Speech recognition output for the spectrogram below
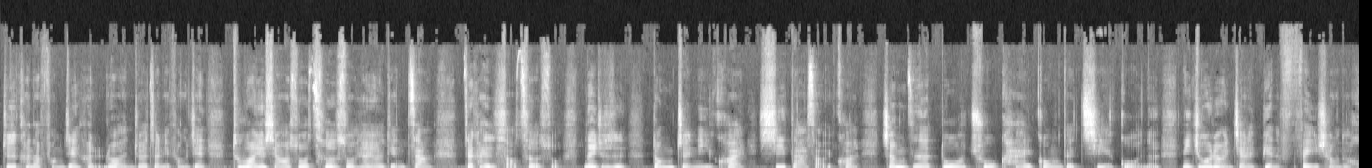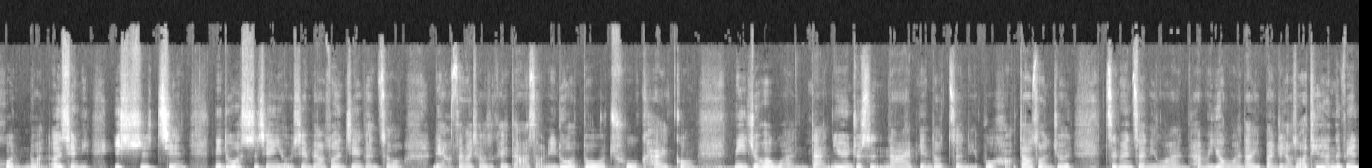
就是看到房间很乱，你就在整理房间，突然又想要说厕所好像有点脏，再开始扫厕所，那也就是东整理一块，西打扫一块，这样子呢多处开工的结果呢，你就会让你家里变得非常的混乱，而且你一时间，你如果时间有限，比方说你今天可能只有两三个小时可以打扫，你如果多处开工，你就会完蛋，因为你就是哪一边都。整理不好，到时候你就这边整理完还没用完到一半，就想说啊，天哪，那边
